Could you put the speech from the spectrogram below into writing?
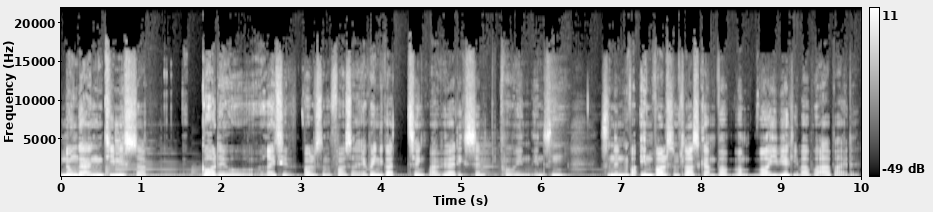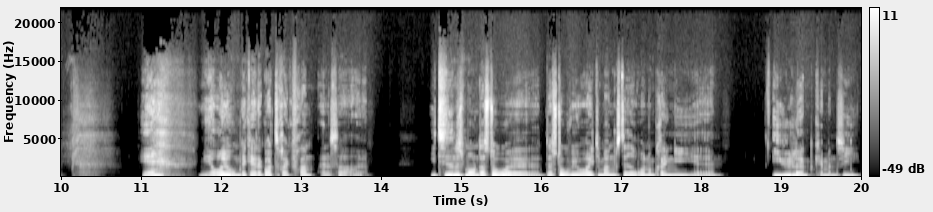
Nogle gange, Jimmy, så går det jo rigtig voldsomt for sig. Jeg kunne egentlig godt tænke mig at høre et eksempel på en, en sådan, sådan en, en voldsom slåskamp, hvor, hvor, hvor I virkelig var på arbejde. Ja, jo jo, det kan jeg da godt trække frem. Altså, øh, i tidernes morgen, der stod, øh, der stod vi jo rigtig mange steder rundt omkring i, øh, i Jylland, kan man sige.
